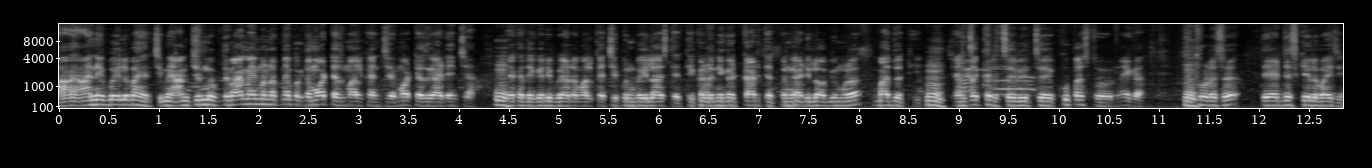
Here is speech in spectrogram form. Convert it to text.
आ- अनेक बैल बाहेरची म्हणजे आमची फक्त आम्ही म्हणत नाही फक्त मोठ्याच मालकांच्या मोठ्याच गाड्यांच्या. एखाद्या गरीब गाड्या मालकाची पण बैल असतात तिकडे निकट काढतात पण गाडी लॉबीमुळे बाद होती हम्म. त्यांचा खर्च बिर्च खूप असतो नाही का? थोडस ते ऍडजस्ट केलं पाहिजे.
